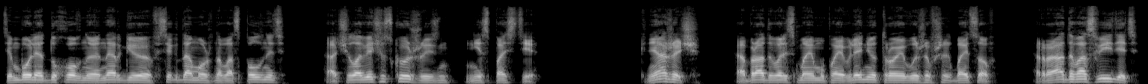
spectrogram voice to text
Тем более духовную энергию всегда можно восполнить, а человеческую жизнь не спасти. «Княжич!» — обрадовались моему появлению трое выживших бойцов. «Рада вас видеть!»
